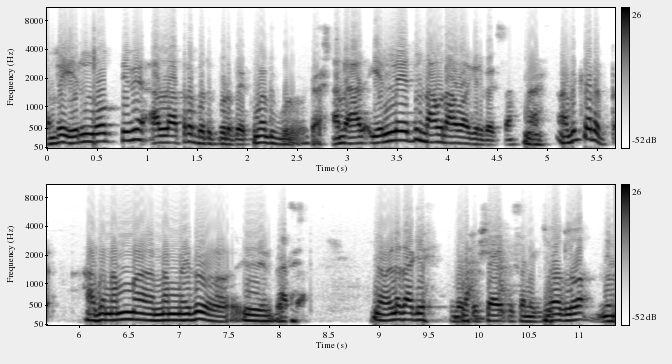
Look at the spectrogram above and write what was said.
ಅಂದ್ರೆ ಎಲ್ಲಿ ಹೋಗ್ತೀವಿ ಅಲ್ಲಿ ಹತ್ರ ಬದುಕ್ಬಿಡ್ಬೇಕು ಬದುಕ್ ಬಿಡ್ಬೇಕು ಅಷ್ಟೇ. ಅಂದ್ರೆ ಆ- ಎಲ್ಲೇ ಇದ್ರು ನಾವು ನಾವಾಗಿರ್ಬೇಕು ಸರ್. ಅದಕ್ಕೆ ಅದು ಕರೆಕ್ಟ್ ಅದು ನಮ್ಮ ನಮ್ಮ ಇದು ಇರ್ಬೇಕು. ಒಳ್ಳೇದಾಗ್ಲಿ ತುಂಬಾ ಖುಷಿ ಆಯ್ತು ಸರ್ ನಿಜವಾಗ್ಲೂ ನಿಮ್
